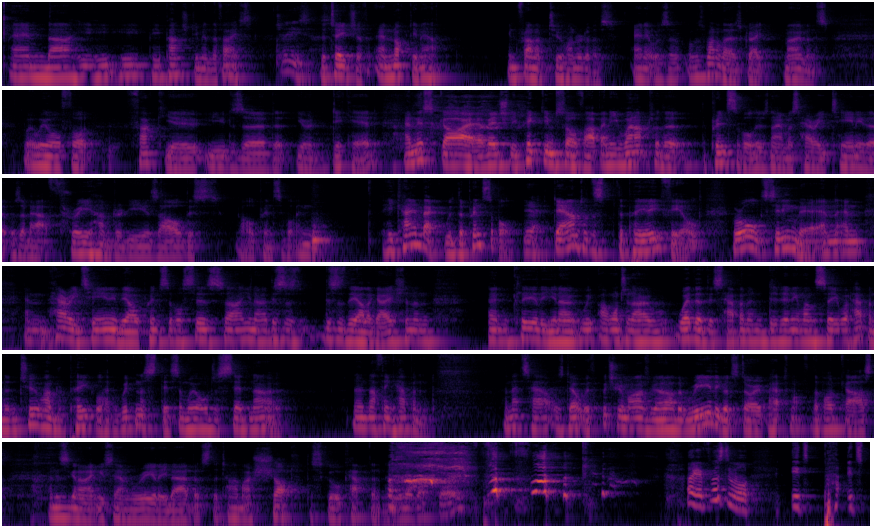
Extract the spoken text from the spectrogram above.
and uh, he, he he he punched him in the face Jesus. the teacher and knocked him out in front of 200 of us. And it was a, it was one of those great moments where we all thought, "Fuck you, you deserved it. You're a dickhead." And this guy eventually picked himself up and he went up to the, the principal, whose name was Harry Tierney, that was about 300 years old. This old principal and. He came back with the principal Yeah. down to the, the PE field. We're all sitting there, and, and, and Harry Tierney, the old principal, says, uh, "You know, this is this is the allegation, and and clearly, you know, we, I want to know whether this happened and did anyone see what happened? And 200 people had witnessed this, and we all just said no. No, nothing happened. And that's how it was dealt with, which reminds me of another really good story, perhaps not for the podcast, and this is going to make me sound really bad, but it's the time I shot the school captain. Have you heard that story? Okay, first of all, it's it's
